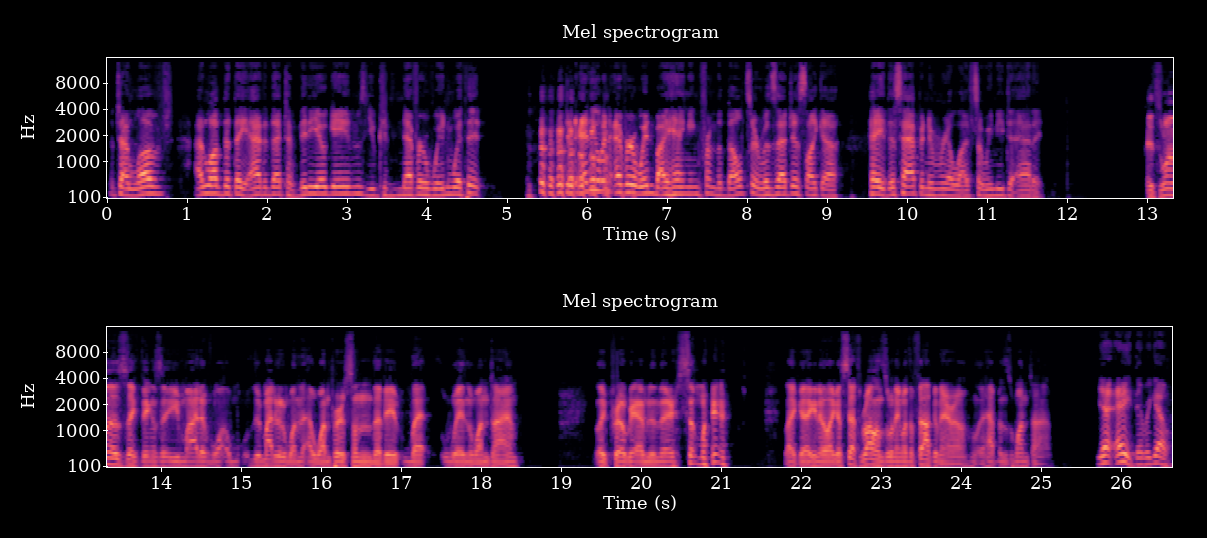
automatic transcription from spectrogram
which I loved. I loved that they added that to video games. You could never win with it. Did anyone ever win by hanging from the belts, or was that just like a hey, this happened in real life, so we need to add it? it's one of those like things that you might have won. There might have been one a one person that they let win one time, like programmed in there somewhere. Like a, you know, like a Seth Rollins winning with a Falcon Arrow. It happens one time. Yeah, hey, there we go.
